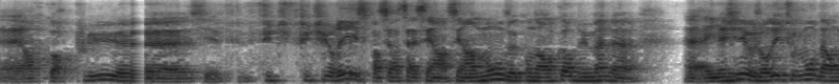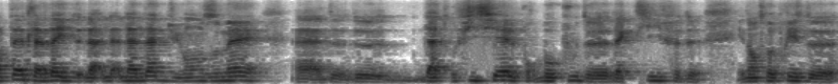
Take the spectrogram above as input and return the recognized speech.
euh encore plus euh, futuristes. C'est un, un, monde qu'on a encore du mal à, euh, imaginez aujourd'hui tout le monde a en tête la date, du 11 mai, euh, de, date officielle pour beaucoup d'actifs et d'entreprises de,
